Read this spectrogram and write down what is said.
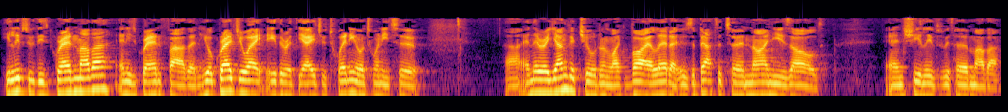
He lives with his grandmother and his grandfather, and he'll graduate either at the age of 20 or 22. Uh, and there are younger children like Violetta, who's about to turn nine years old, and she lives with her mother.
